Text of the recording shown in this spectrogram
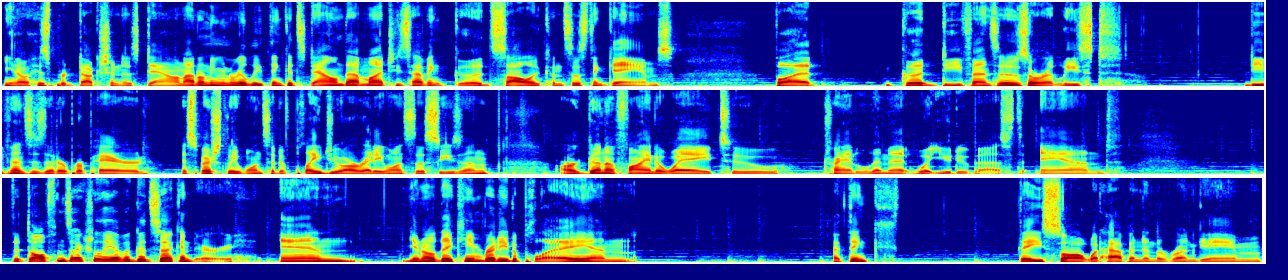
you know his production is down. I don't even really think it's down that much. He's having good, solid, consistent games, but good defenses, or at least defenses that are prepared, especially ones that have played you already once this season, are gonna find a way to try and limit what you do best. And the Dolphins actually have a good secondary. And, you know, they came ready to play. And I think they saw what happened in the run game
